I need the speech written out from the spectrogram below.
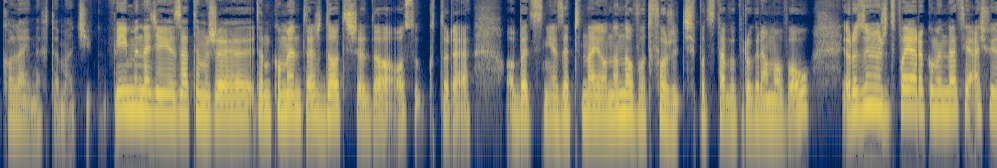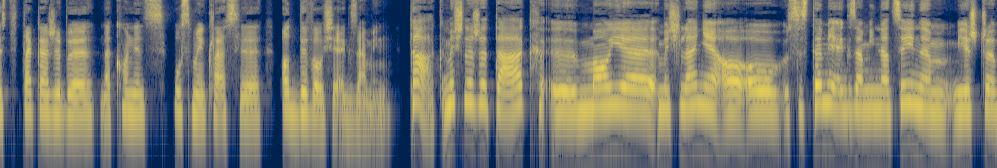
kolejnych temacików. Miejmy nadzieję zatem, że ten komentarz dotrze do osób, które obecnie zaczynają na nowo tworzyć podstawę programową. Rozumiem, że Twoja rekomendacja, Asiu, jest taka, żeby na koniec ósmej klasy odbywał się egzamin. Tak, myślę, że tak. Y, moje myślenie o, o, systemie egzaminacyjnym, jeszcze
